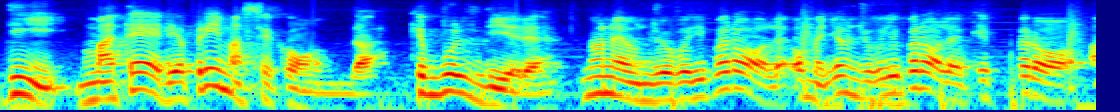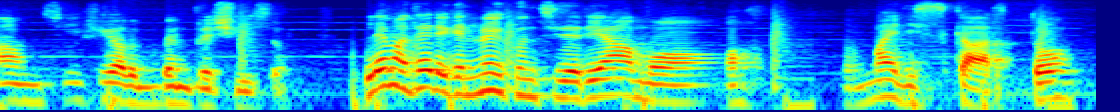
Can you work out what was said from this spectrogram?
di materia prima seconda, che vuol dire non è un gioco di parole, o meglio è un gioco di parole che però ha un significato ben preciso. Le materie che noi consideriamo ormai di scarto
